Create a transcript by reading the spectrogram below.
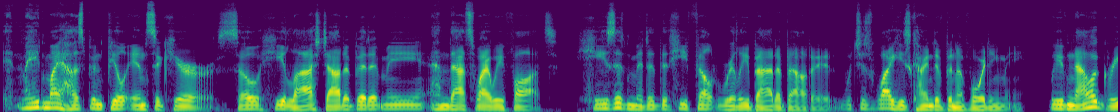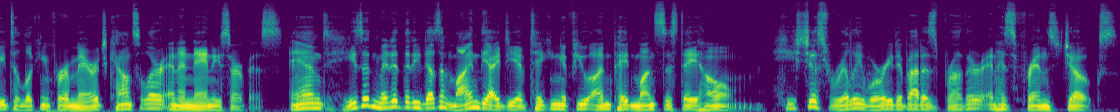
It made my husband feel insecure, so he lashed out a bit at me, and that's why we fought. He's admitted that he felt really bad about it, which is why he's kind of been avoiding me. We've now agreed to looking for a marriage counselor and a nanny service. And he's admitted that he doesn't mind the idea of taking a few unpaid months to stay home. He's just really worried about his brother and his friends' jokes.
